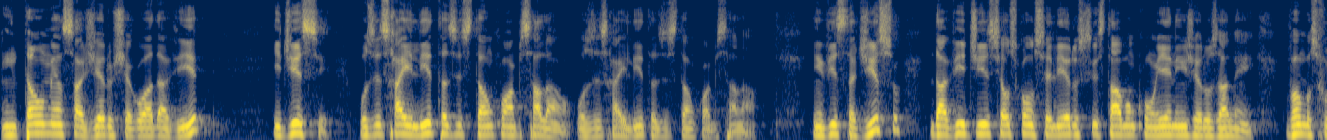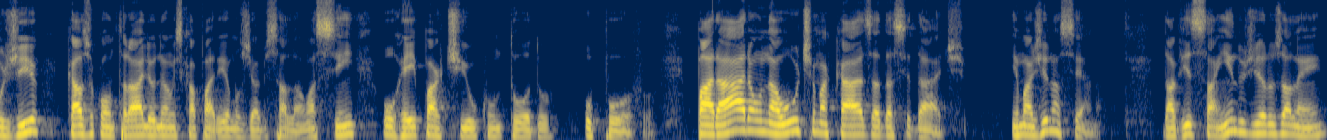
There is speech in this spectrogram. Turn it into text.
Então o mensageiro chegou a Davi e disse: Os israelitas estão com Absalão. Os israelitas estão com Absalão. Em vista disso, Davi disse aos conselheiros que estavam com ele em Jerusalém: Vamos fugir, caso contrário, não escaparemos de Absalão. Assim, o rei partiu com todo o povo. Pararam na última casa da cidade. Imagina a cena. Davi saindo de Jerusalém,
